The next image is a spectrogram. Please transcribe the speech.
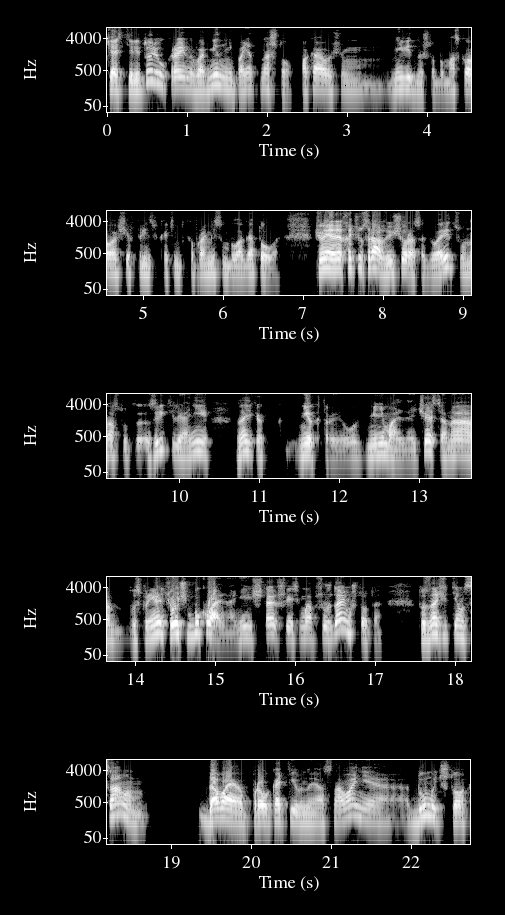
часть территории Украины в обмен непонятно на что. Пока, в общем, не видно, чтобы Москва вообще, в принципе, каким-то компромиссом была готова. Причем я хочу сразу еще раз оговориться, у нас тут зрители, они, знаете, как некоторые, вот минимальная часть, она воспринимает все очень буквально. Они считают, что если мы обсуждаем что-то, то значит тем самым давая провокативные основания думать, что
